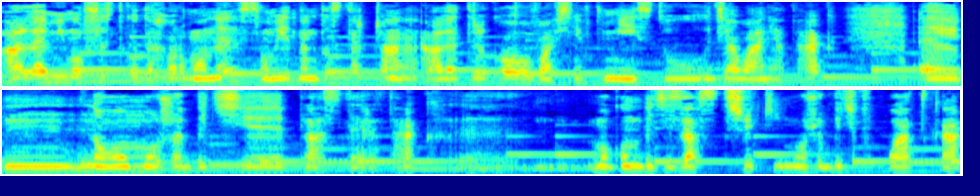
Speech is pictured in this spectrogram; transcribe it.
ale mimo wszystko te hormony są jednak dostarczane, ale tylko właśnie w tym miejscu działania, tak? No może być e, plaster, tak? E, Mogą być zastrzyki, może być wkładka,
